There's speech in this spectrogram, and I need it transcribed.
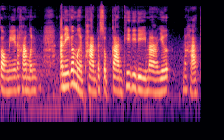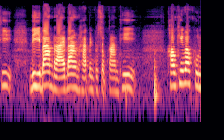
กองนี้นะคะ เหมือนอันนี้ก็เหมือนผ่านประสบการณ์ที่ดี ๆ มาเยอะนะคะ ที่ดีบ้างร้ายบ้างนะคะ เป็นประสบการณ์ที่เขาคิดว่าคุณ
